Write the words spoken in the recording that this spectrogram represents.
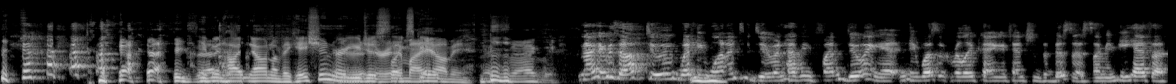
exactly. you've been hiding out on vacation, or you You're- just you're like in scared? Miami. Exactly. No, he was off doing what he Mhm. wanted to do and having fun doing it, and he wasn't really paying attention to business. I mean, he has a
